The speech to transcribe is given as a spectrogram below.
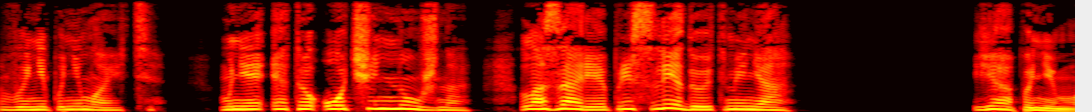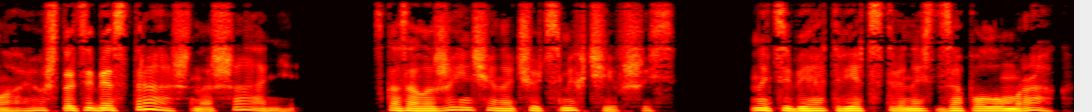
вы не понимаете. Мне это очень нужно. Лазария преследует меня. Я понимаю, что тебе страшно, Шани, сказала женщина, чуть смягчившись. На тебе ответственность за полумрак.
